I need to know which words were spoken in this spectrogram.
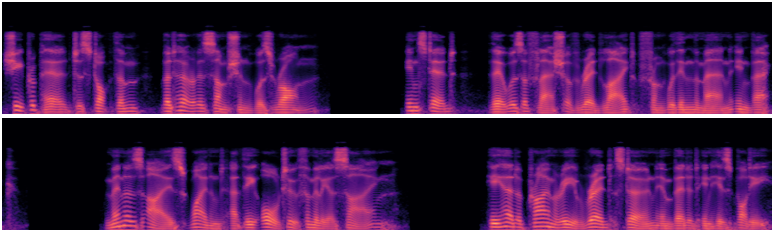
She prepared to stop them, but her assumption was wrong. Instead, there was a flash of red light from within the man in back. Menou's eyes widened at the all-too-familiar sign. He had a primary red stone embedded in his body.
